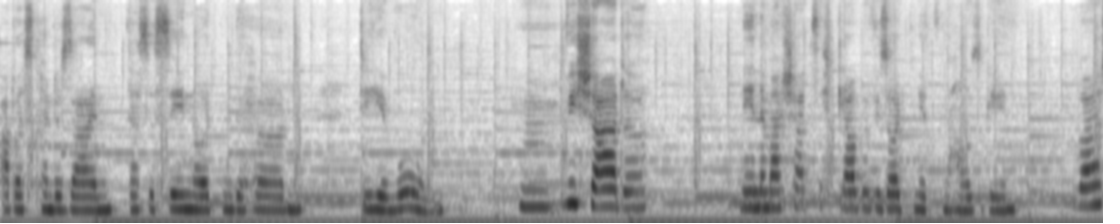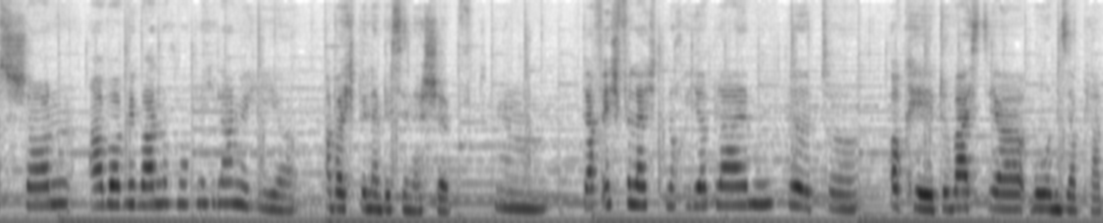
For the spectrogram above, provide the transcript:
aber es könnte sein, dass es Seenleuten gehören, die hier wohnen. Hm, wie schade. Nele, mein Schatz, ich glaube, wir sollten jetzt nach Hause gehen. Was schon, aber wir waren doch noch nicht lange hier. Aber ich bin ein bisschen erschöpft. Hm, darf ich vielleicht noch hier bleiben? Bitte. Okay, du weißt ja, wo unser Platz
